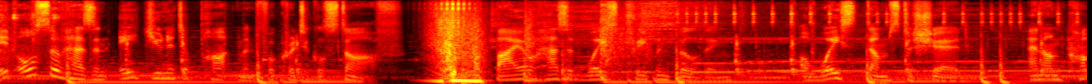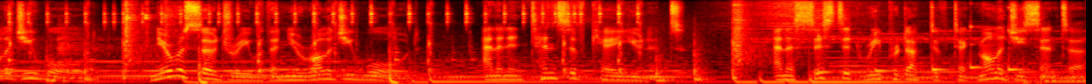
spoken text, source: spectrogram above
It also has an eight-unit apartment for critical staff, a biohazard waste treatment building, a waste dumpster shed, an oncology ward, neurosurgery with a neurology ward, and an intensive care unit, an assisted reproductive technology center,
